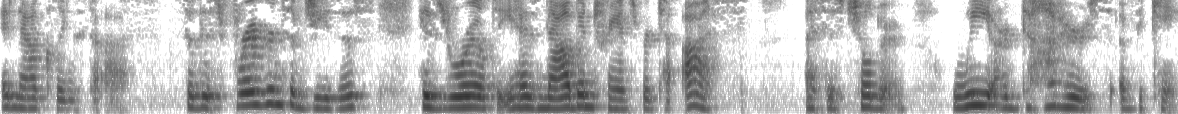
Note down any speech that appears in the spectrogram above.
it now clings to us. So, this fragrance of Jesus, his royalty, has now been transferred to us as his children. We are daughters of the king.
